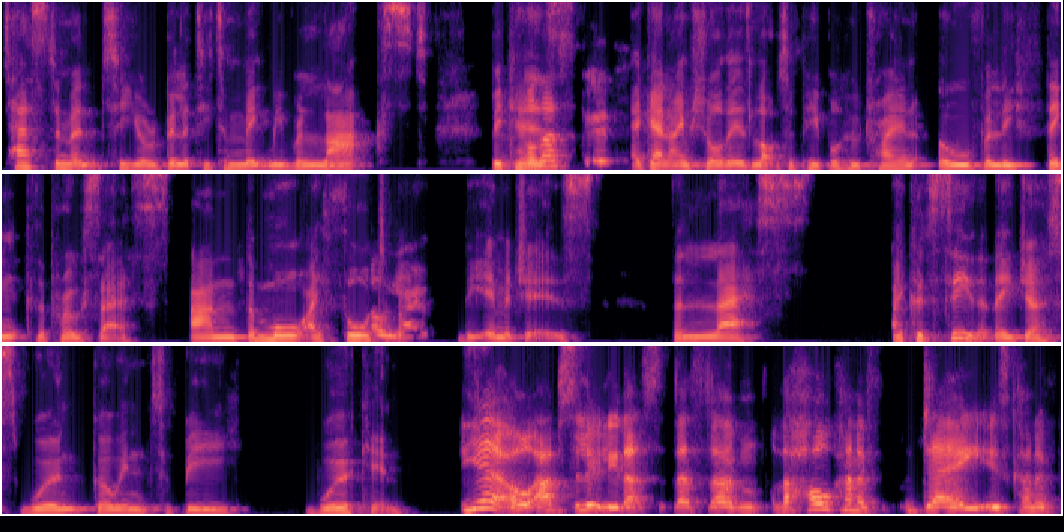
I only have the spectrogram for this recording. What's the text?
testament to your ability to make me relaxed oh, because oh, that's good. again i'm sure there's lots of people who try and overly think the process and the more i thought oh, about yeah. the images the less I could see that they just weren't going to be working. Yeah, oh absolutely. That's that's um the whole kind of day is kind of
